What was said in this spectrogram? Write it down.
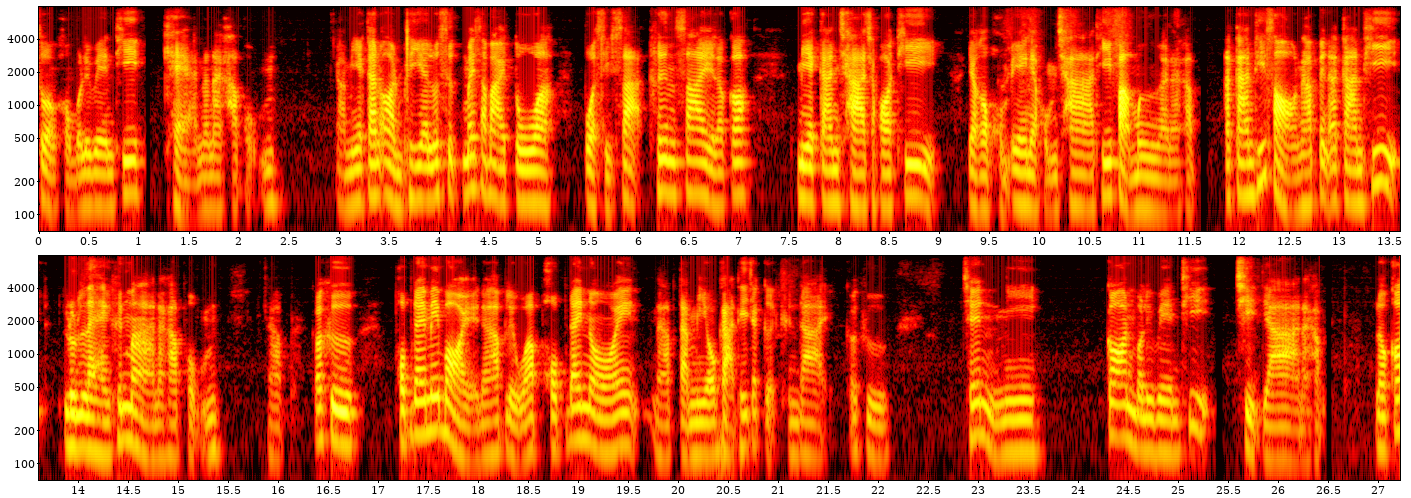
ส่วนของบริเวณที่แขนนะครับผม มีอาการอ่อนเพลียรู้สึกไม่สบายตัว ปวดศีรษะคลื่นไส้ แล้วก็มีอาการชาเฉพาะที่อย่างของผมเองเนี่ยผมชาที่ฝ่ามือนะครับ อาการที่2นะครับเป็นอาการที่รุนแรงขึ้นมานะครับผมนะครับก็คือพบได้ไม่บ่อยนะครับ หรือว่าพบได้น้อยนะครับ แต่มีโอกาสที่จะเกิดขึ้นได้ก็คือ เช่นมีก้อนบริเวณที่ฉีดยานะครับ แล้วก็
